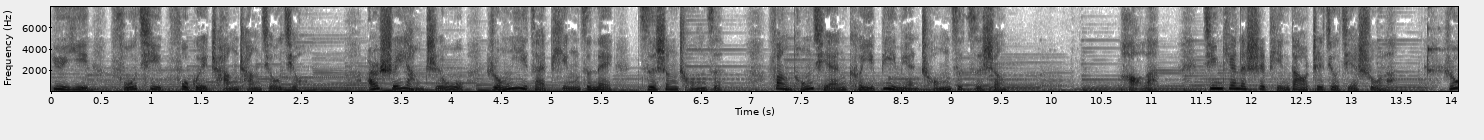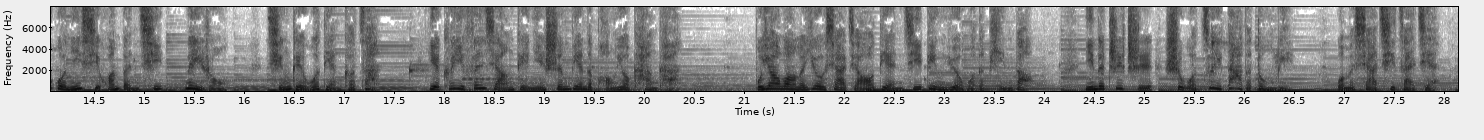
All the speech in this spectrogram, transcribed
寓意福气富贵长长久久。而水养植物容易在瓶子内滋生虫子。放铜钱可以避免虫子滋生。好了，今天的视频到这就结束了。如果您喜欢本期内容，请给我点个赞，也可以分享给您身边的朋友看看。不要忘了右下角点击订阅我的频道，您的支持是我最大的动力。我们下期再见。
